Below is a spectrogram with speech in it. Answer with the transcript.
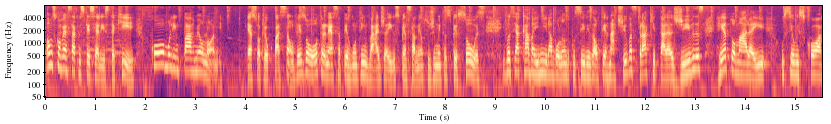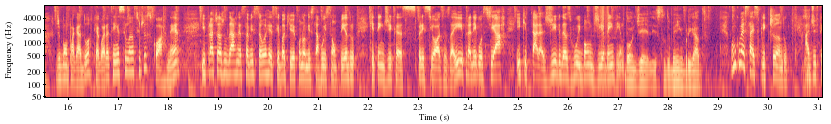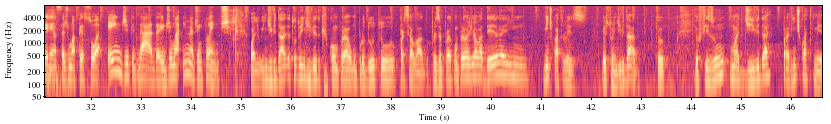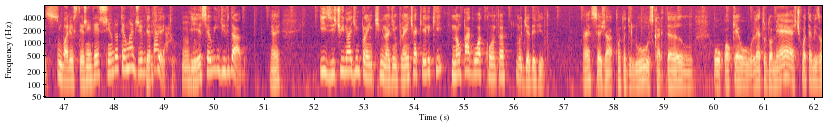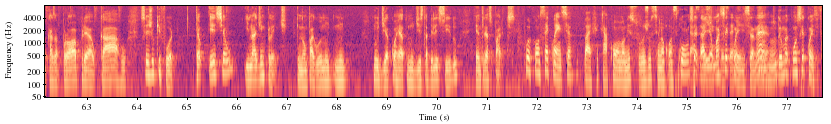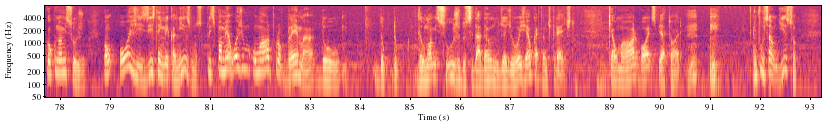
Vamos conversar com o especialista aqui. Como limpar meu nome? É a sua preocupação? Vez ou outra nessa pergunta invade aí os pensamentos de muitas pessoas e você acaba aí mirabolando possíveis alternativas para quitar as dívidas, retomar aí o seu score de bom pagador, porque agora tem esse lance de score, né? E para te ajudar nessa missão, eu recebo aqui o economista Rui São Pedro, que tem dicas preciosas aí para negociar e quitar as dívidas. Rui, bom dia, bem-vindo. Bom dia, Elis, tudo bem? Obrigado. Vamos começar explicando a diferença de uma pessoa endividada e de uma inadimplente? Olha, o endividado é todo indivíduo que compra um produto parcelado. Por exemplo, eu comprei uma geladeira em 24 vezes. Eu estou endividado. Eu, eu fiz um, uma dívida para 24 meses. Embora eu esteja investindo, eu tenho uma dívida Perfeito. Uhum. E esse é o endividado. Né? Existe o inadimplente. Inadimplente é aquele que não pagou a conta no dia devido né? seja conta de luz, cartão, ou qualquer o eletrodoméstico, até mesmo a casa própria, o carro, seja o que for. Então, esse é o inadimplente, que não pagou no, no, no dia correto, no dia estabelecido entre as partes. Por consequência, vai ficar com o nome sujo se não conseguir. Com Daí é uma sequência, né? Uhum. Tudo é uma consequência. Ficou com o nome sujo. Bom, hoje existem mecanismos, principalmente hoje o maior problema do, do, do do nome sujo do cidadão no dia de hoje é o cartão de crédito, que é o maior bode expiatório. em função disso,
